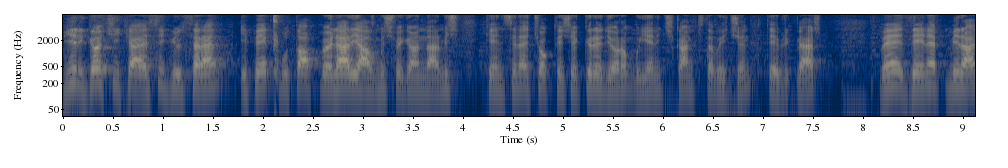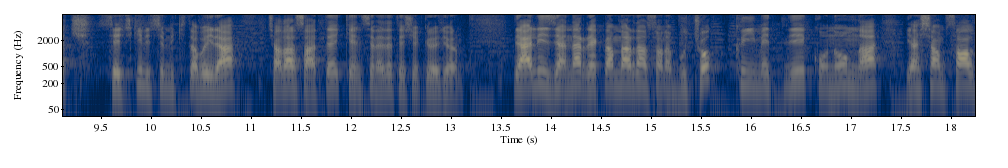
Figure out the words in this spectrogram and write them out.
Bir göç hikayesi Gülseren İpek Mutaf Böler yazmış ve göndermiş. Kendisine çok teşekkür ediyorum bu yeni çıkan kitabı için. Tebrikler. Ve Zeynep Miraç Seçkin isimli kitabıyla Çalar Saat'te kendisine de teşekkür ediyorum. Değerli izleyenler reklamlardan sonra bu çok kıymetli konuğumla yaşamsal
